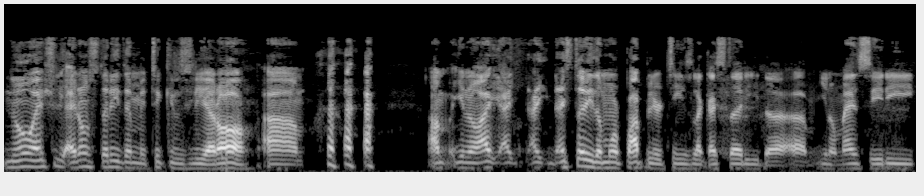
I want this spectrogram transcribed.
No, actually, I don't study them meticulously at all. Um, I'm, you know, I, I, I, I study the more popular teams. Like I studied, uh, um, you know, Man City,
